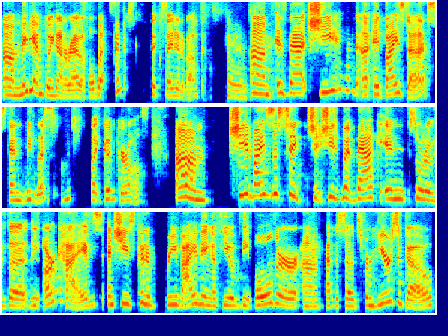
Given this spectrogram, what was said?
um, maybe I'm going down a rabbit hole, but I'm just excited about this um, is that she had uh, advised us, and we listened like good girls. Um, she advised us to. She, she went back in sort of the the archives, and she's kind of reviving a few of the older um, episodes from years ago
